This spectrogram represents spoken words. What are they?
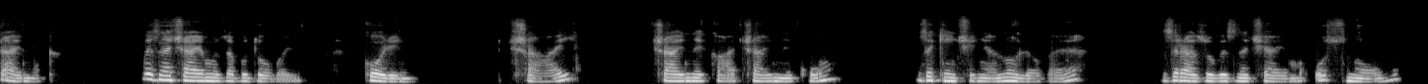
Чайник. Визначаємо забудовою. Корінь чай, чайника чайником, закінчення нульове. Зразу визначаємо основу.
